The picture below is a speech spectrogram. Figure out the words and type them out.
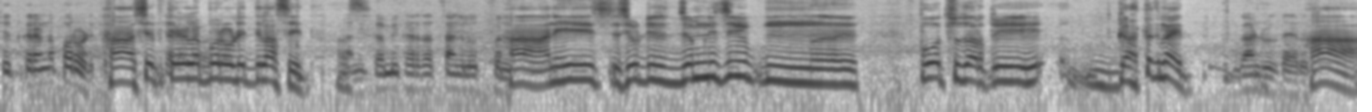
शेतकऱ्यांना परवडते हा शेतकऱ्याला परवडेतील असे आहेत. आणि कमी खर्चात चांगलं उत्पन्न. हा आणि ही शेवटी जमिनीची अं, पोत सुधारतोय घातक नाहीत. गांडूळ तयार होतं. हा.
